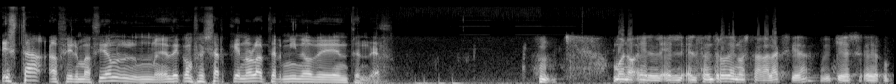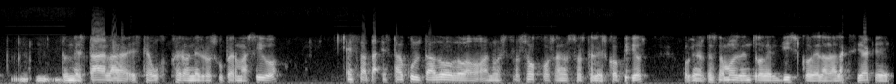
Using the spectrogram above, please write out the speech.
esta afirmación he de confesar que no la termino de entender. Bueno, el, centro de nuestra galaxia, que es eh, donde está este agujero negro supermasivo, está, está ocultado a nuestros ojos, a nuestros telescopios, porque nosotros estamos dentro del disco de la galaxia que,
